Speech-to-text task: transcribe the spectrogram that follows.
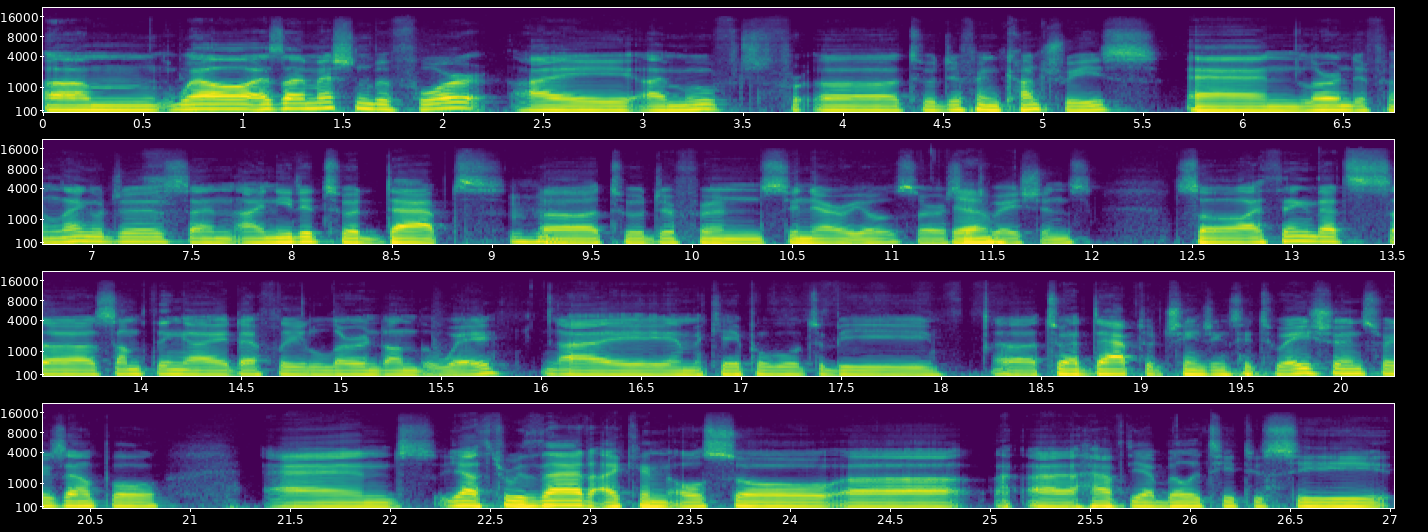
Um, well, as I mentioned before, I I moved fr- uh, to different countries and learned different languages, and I needed to adapt Mhm. uh, to different scenarios or Yeah. situations. So I think that's uh, something I definitely learned on the way. I am capable to be uh, to adapt to changing situations, for example, and yeah, through that I can also uh, uh, have the ability to see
